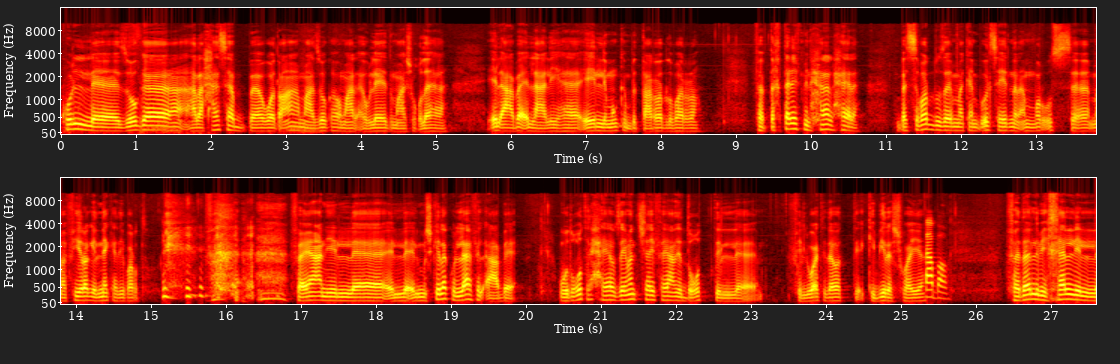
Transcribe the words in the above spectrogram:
كل زوجة على حسب وضعها مع زوجها ومع الأولاد ومع شغلها إيه الأعباء اللي عليها إيه اللي ممكن بتتعرض له بره. فبتختلف من حالة لحالة. بس برضو زي ما كان بيقول سيدنا الأم مرقس آه، ما في راجل نكدي برضو. فيعني ال- ال- المشكلة كلها في الأعباء وضغوط الحياة. وزي ما أنت شايفة يعني الضغوط ال- في الوقت دوت كبيرة شوية. طبعا. فده اللي بيخلي ال-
